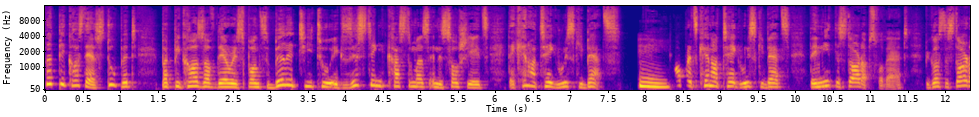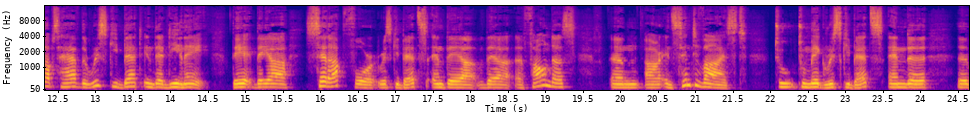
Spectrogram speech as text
not because they're stupid, but because of their responsibility to existing customers and associates. They cannot take risky bets. Mm. Corporates cannot take risky bets. They need the startups for that because the startups have the risky bet in their DNA. They they are set up for risky bets, and their their uh, founders um, are incentivized to to make risky bets. And uh, uh,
